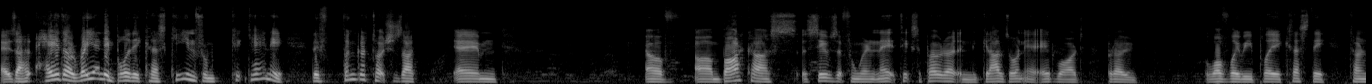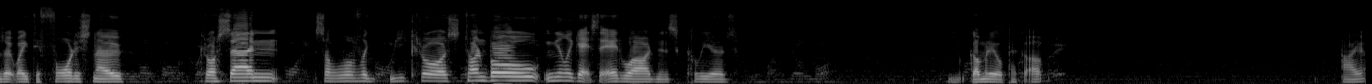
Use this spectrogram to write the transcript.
it was a header right into bloody Chris Kane from Kenny. The finger touches a um, of um, Barkas saves it from where it takes the power out and he grabs onto it. Edward Brown. Lovely wee play. Christie turns out wide to Forrest now. Cross in. It's a lovely wee cross. Turnbull nearly gets to Edward and it's cleared. Montgomery will pick it up. Aye.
